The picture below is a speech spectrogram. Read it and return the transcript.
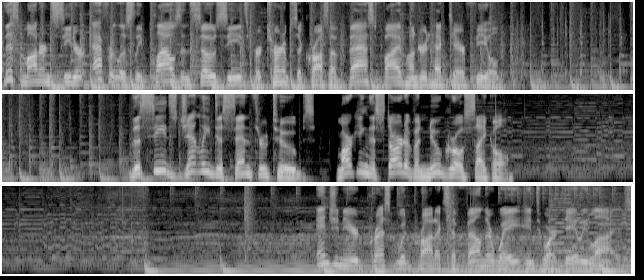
This modern seeder effortlessly plows and sows seeds for turnips across a vast 500-hectare field. The seeds gently descend through tubes, marking the start of a new growth cycle. Engineered pressed wood products have found their way into our daily lives,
